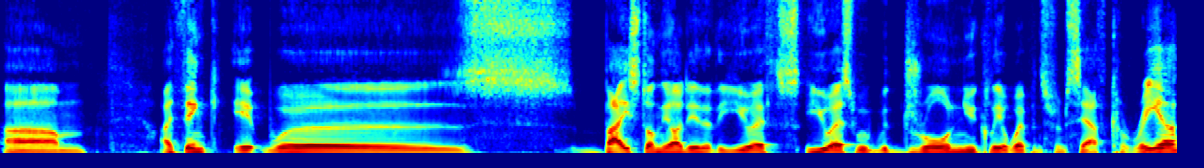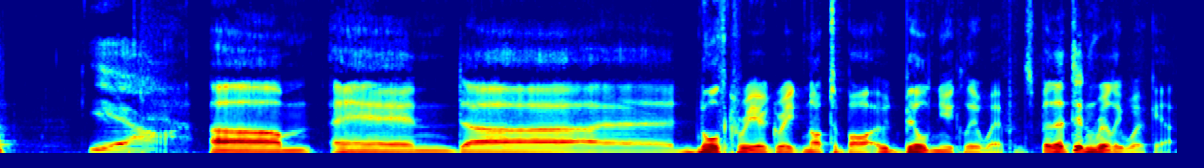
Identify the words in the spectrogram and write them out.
Um, I think it was based on the idea that the US US would withdraw nuclear weapons from South Korea. Yeah. Um, and uh, North Korea agreed not to buy, build nuclear weapons, but that didn't really work out.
